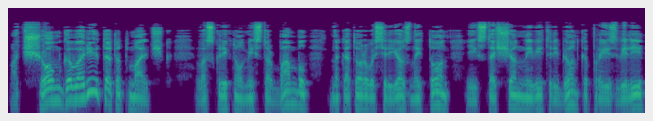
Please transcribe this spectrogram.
О чем говорит этот мальчик? — воскликнул мистер Бамбл, на которого серьезный тон и истощенный вид ребенка произвели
